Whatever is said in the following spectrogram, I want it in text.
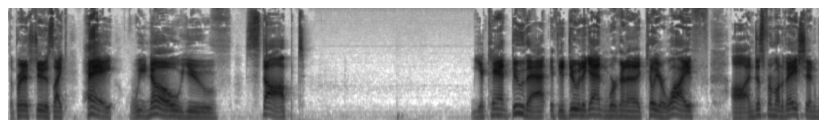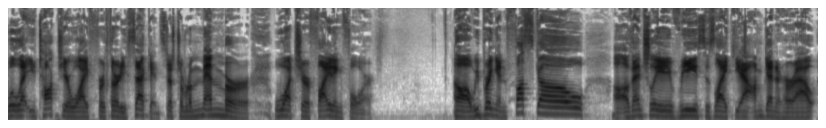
the British dude is like, "Hey, we know you've stopped. You can't do that. If you do it again, we're gonna kill your wife." Uh, and just for motivation, we'll let you talk to your wife for 30 seconds just to remember what you're fighting for. Uh, we bring in Fusco. Uh, eventually, Reese is like, "Yeah, I'm getting her out,"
